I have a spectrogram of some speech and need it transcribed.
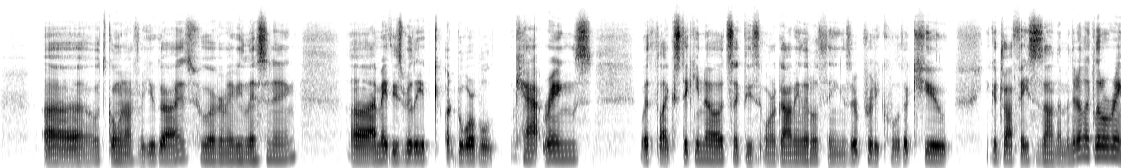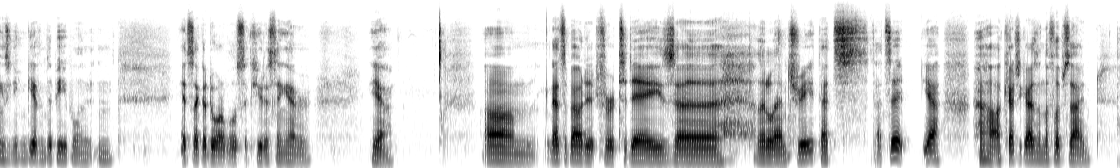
uh, what's going on for you guys, whoever may be listening. Uh, I made these really adorable cat rings with like sticky notes, like these origami little things. They're pretty cool. They're cute. You can draw faces on them, and they're like little rings, and you can give them to people, and, and it's like adorable. It's the cutest thing ever. Yeah. Um, that's about it for today's uh, little entry. That's that's it. Yeah. I'll catch you guys on the flip side.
